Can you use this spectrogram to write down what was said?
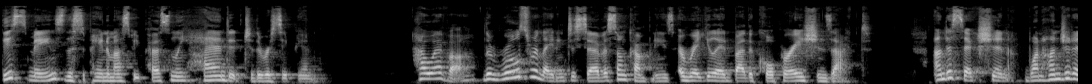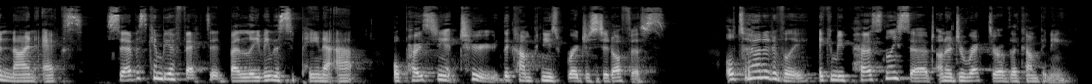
This means the subpoena must be personally handed to the recipient. However, the rules relating to service on companies are regulated by the Corporations Act. Under Section 109X, service can be effected by leaving the subpoena at or posting it to the company's registered office. Alternatively, it can be personally served on a director of the company.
